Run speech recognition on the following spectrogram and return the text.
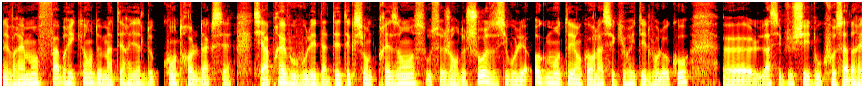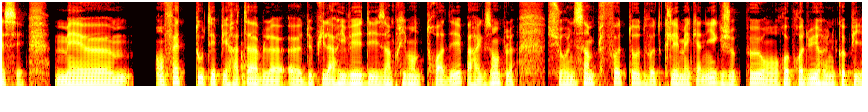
on est vraiment fabricant de matériel de contrôle d'accès. Si après vous voulez de la détection de présence ou ce genre de choses, si vous voulez augmenter encore la sécurité de vos locaux, euh, là c'est plus chez nous qu'il faut s'adresser. Mais euh, en fait, tout est piratable. Euh, depuis l'arrivée des imprimantes 3D, par exemple, sur une simple photo de votre clé mécanique, je peux en reproduire une copie.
